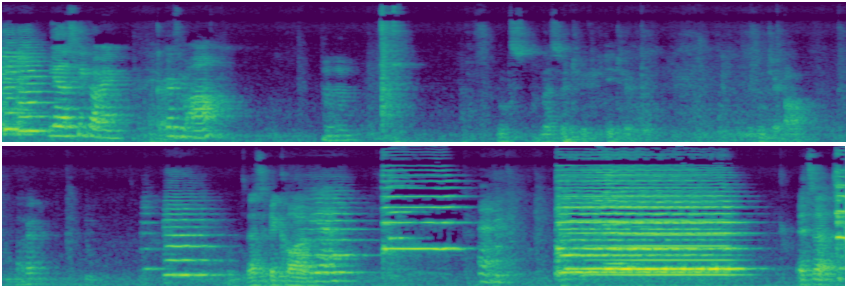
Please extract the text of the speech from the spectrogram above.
bit? Yeah, let's keep going. Go Okay. from R. Mm-hmm. Let's, let's do 252. Listen to R. Okay. That's a big chord. Yeah. And It's a.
